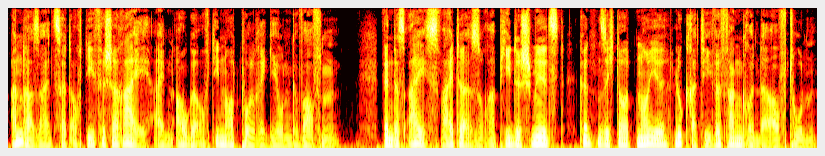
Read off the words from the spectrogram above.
Andererseits hat auch die Fischerei ein Auge auf die Nordpolregion geworfen. Wenn das Eis weiter so rapide schmilzt, könnten sich dort neue, lukrative Fanggründe auftun.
